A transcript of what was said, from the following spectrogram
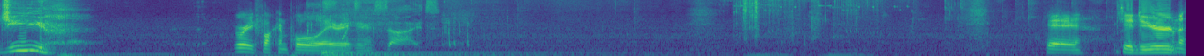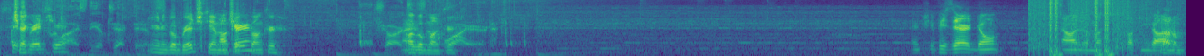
GG. Already fucking pull away right Switching here. sides. Okay. Okay, do your I'm gonna check. bridge here. Neutralize the objective. You're gonna go bridge. Okay, I'm gonna check bunker. Charges I'll go bunker. acquired. If he's there, don't challenge him unless you fucking got, Got him. him.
